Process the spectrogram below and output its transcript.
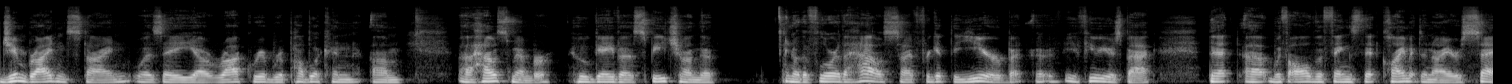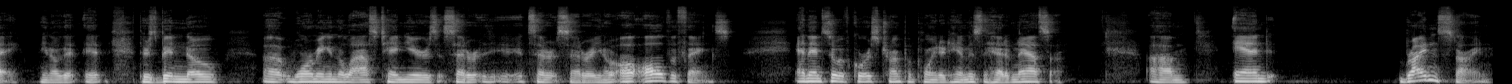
Jim Bridenstine was a uh, rock rib Republican um, uh, House member who gave a speech on the you know the floor of the house i forget the year but a few years back that uh, with all the things that climate deniers say you know that it there's been no uh, warming in the last 10 years et cetera et cetera et cetera you know all, all the things and then so of course trump appointed him as the head of nasa um, and bridenstine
